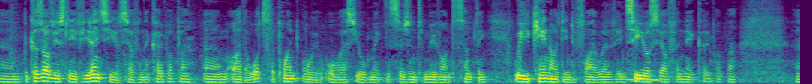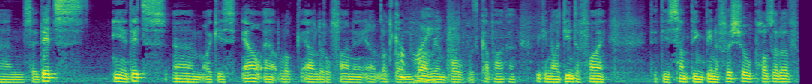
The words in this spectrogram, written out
Um, because obviously, if you don't see yourself in the kaupapa, um, either what's the point, or, or else you'll make the decision to move on to something where you can identify with and see yourself in that kaupapa. Um, so that's yeah, that's um, I guess our outlook, our little whānau outlook on why we're involved with kapaka. We can identify that there's something beneficial, positive,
